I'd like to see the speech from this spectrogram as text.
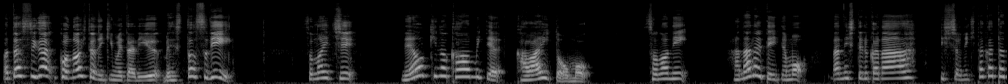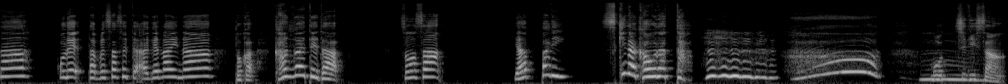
私がこの人に決めた理由ベスト3その1寝起きの顔を見て可愛いと思う。その2離れていても何してるかな？一緒に来たかったな？これ食べさせてあげないな？とか考えてた。その3やっぱり好きな顔だった。はあ。もっちりさん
